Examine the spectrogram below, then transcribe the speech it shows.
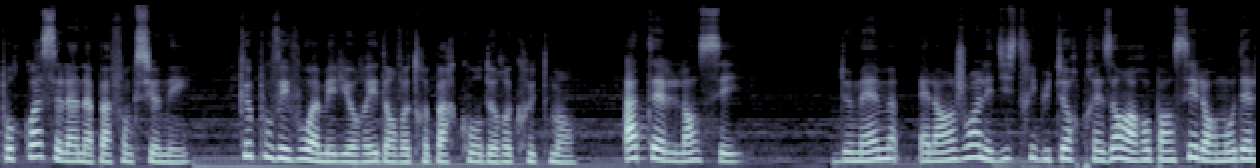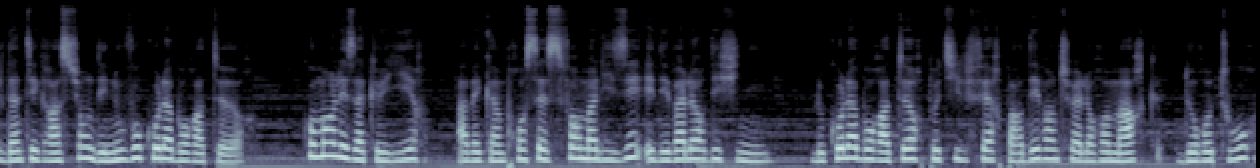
Pourquoi cela n'a pas fonctionné? Que pouvez-vous améliorer dans votre parcours de recrutement? A-t-elle lancé? De même, elle a enjoint les distributeurs présents à repenser leur modèle d'intégration des nouveaux collaborateurs. Comment les accueillir? Avec un process formalisé et des valeurs définies. Le collaborateur peut-il faire part d'éventuelles remarques, de retours,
